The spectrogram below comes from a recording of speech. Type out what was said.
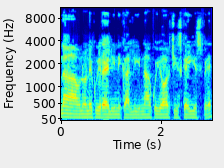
ना उन्होंने कोई रैली निकाली ना कोई और चीज़ कही इस पे।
